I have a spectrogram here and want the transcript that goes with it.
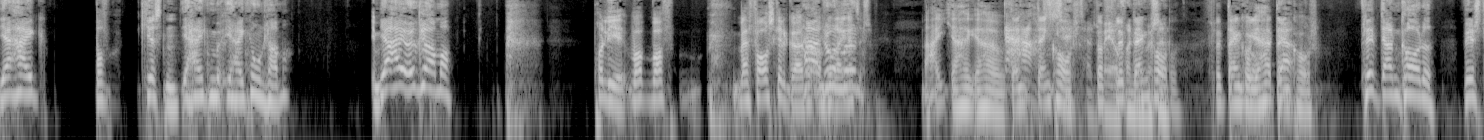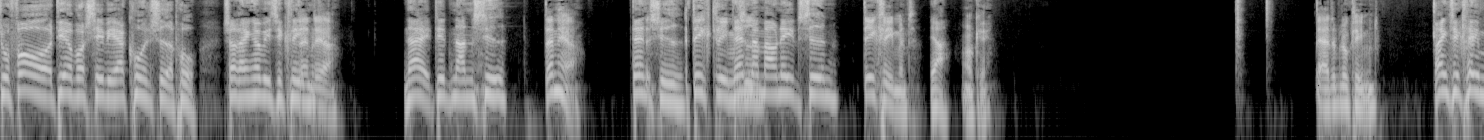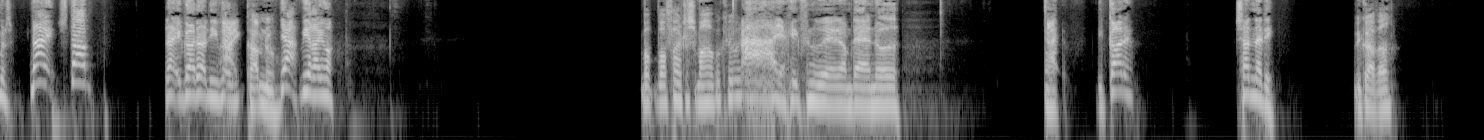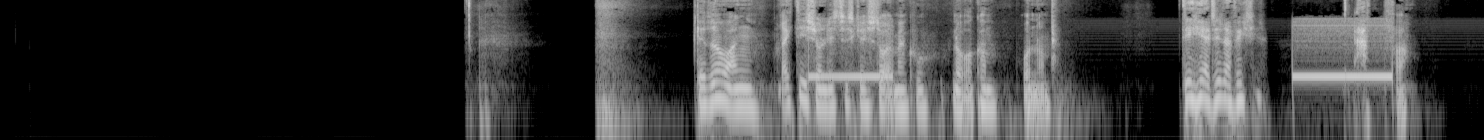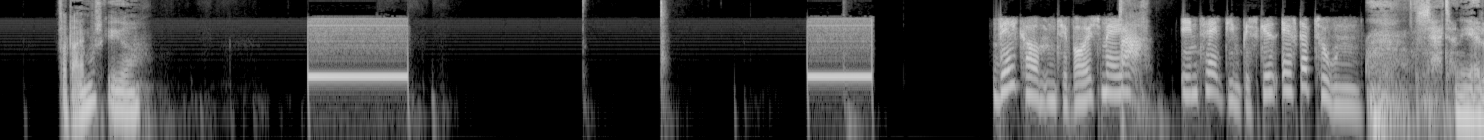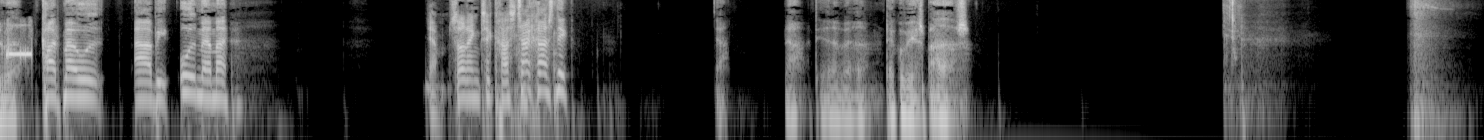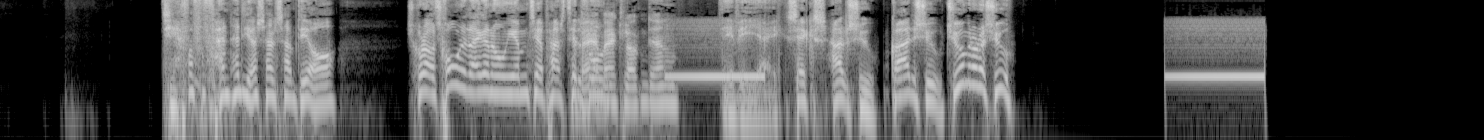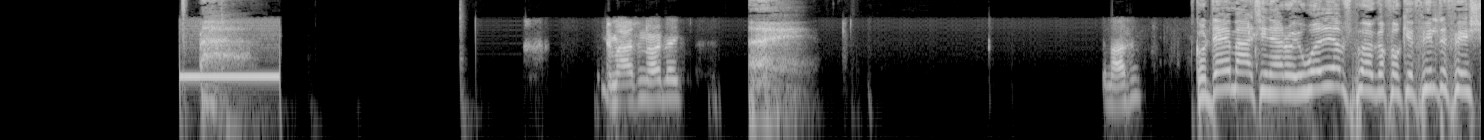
Jeg har ikke, Hvor, Kirsten, jeg har ikke, jeg har ikke nogen lommer. Jamen- Jeg har jo ikke lommer. prøv lige. Hvor, hvor, hvad forskel gør det, Har om du du ringer mønt? til... Nej, jeg har, jeg har dan, Ah, dankort. mave flip dankortet. Flip Dankort, jeg har et Ja. dankort. Flip dankortet. Hvis du får der, hvor CVR-koden sidder på, så ringer vi til Den Clement. der. Nej, det er den anden side. Den her. Den side. Det er Clement Den med siden. magnetsiden. Det er Clement. Ja. Okay. Ja, det blev Clement. Ring til Clement. Nej, stop! Nej, gør det alligevel. Nej, kom nu. Ja, vi ringer. Hvor, hvorfor er du så meget op at købe det? Ah, jeg kan ikke finde ud af, om der er noget... Nej, vi gør det. Sådan er det. Vi gør hvad? Jeg vide, hvor mange rigtige journalistiske historier, man kunne nå at komme rundt om? Det her, det er da vigtigt. Ja, for, for dig måske, og... Velkommen til voicemail. Ah, Indtal din besked efter tonen. satan i helvede. Cut mig ud, Abi. Ud med mig. Ja, så ring til Krasnik. Tak, Krasnik. Nå, det havde været... Der kunne vi have sparet os. Ja, hvorfor fanden har de også alle sammen derovre? Skulle da utroligt, at der ikke er nogen hjemme til at passe Hvad, telefonen? hvad er klokken der nu? Det ved jeg ikke. 6, halv syv, kvart i syv, 20 minutter syv. Det er Martin øjeblik. Det er Martin. Goddag, Martin. Er du i Williamsburg og får gefilte fish?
